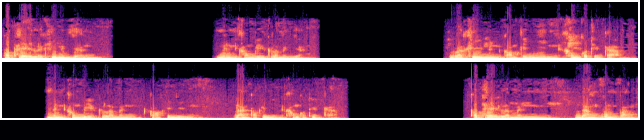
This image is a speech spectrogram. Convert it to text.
Có thể là khi mình giận, mình không biết là mình giận. Và khi mình có một cái nhìn không có thiện cảm, mình không biết là mình có cái nhìn, đang có cái nhìn không có thiện cảm có thể là mình đang vùng vằng.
